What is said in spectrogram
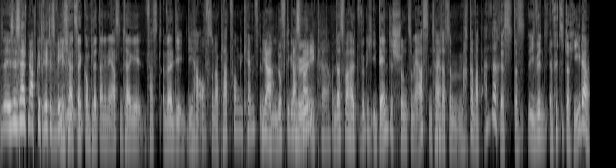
es ist halt ein abgedrehtes Wesen. Mich hat's halt komplett an den ersten Teil fast, weil die, die haben auch auf so einer Plattform gekämpft, in, Ja, in luftigen das Höhen. war eh klar. Und das war halt wirklich identisch schon zum ersten Teil. Ja. Ich dachte, macht da was anderes. Das, fühlt sich doch jeder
